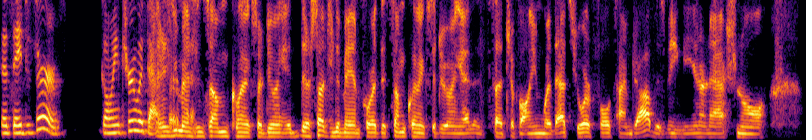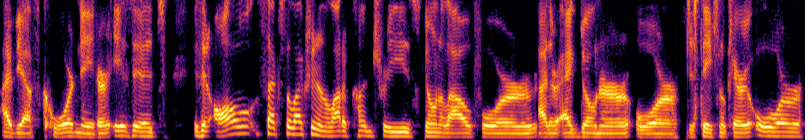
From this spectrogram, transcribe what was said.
that they deserve going through with that. And as service. you mentioned, some clinics are doing it. There's such a demand for it that some clinics are doing it at such a volume where that's your full time job as being the international IVF coordinator. Is it is it all sex selection? And a lot of countries don't allow for either egg donor or gestational carrier, or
